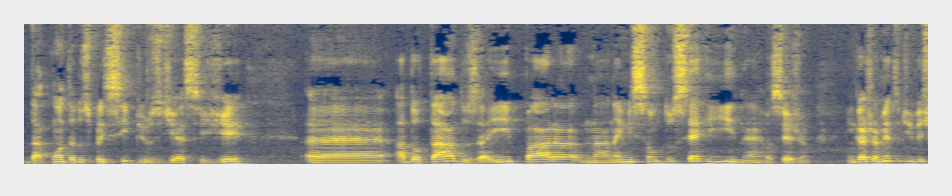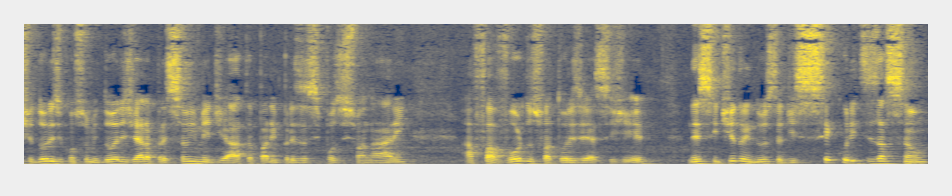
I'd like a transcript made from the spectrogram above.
dá conta dos princípios de SG uh, eh, adotados aí para, na, na, emissão do CRI, né? ou seja, engajamento de investidores e consumidores gera pressão imediata para empresas se posicionarem a favor dos fatores ESG Nesse sentido, a indústria de securitização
